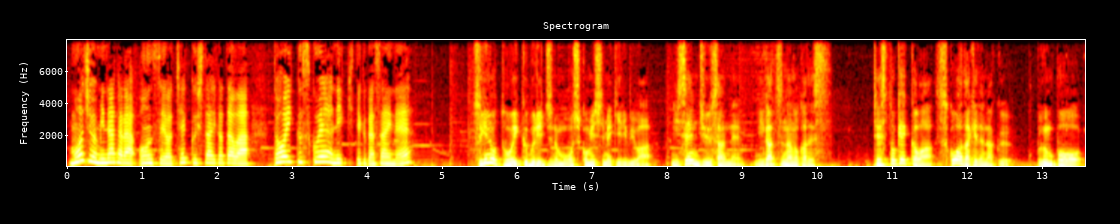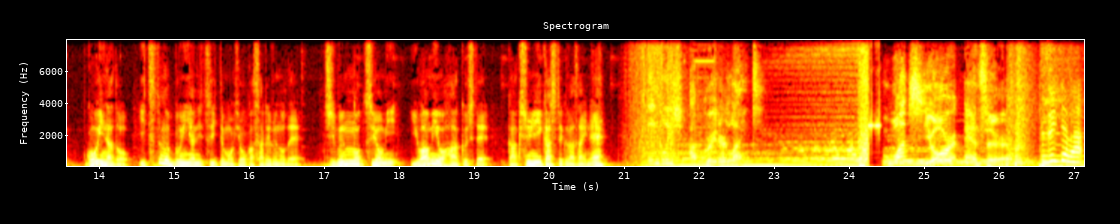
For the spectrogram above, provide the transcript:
文字を見ながら音声をチェックしたい方は TOEIC スクエアに来てくださいね。次の TOEIC ブリッジの申し込み締め切り日は2013年2月7日ですテスト結果はスコアだけでなく文法語彙など5つの分野についても評価されるので自分の強み弱みを把握して学習に生かしてくださいね English Upgrader Lite. What's your answer? 続いては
